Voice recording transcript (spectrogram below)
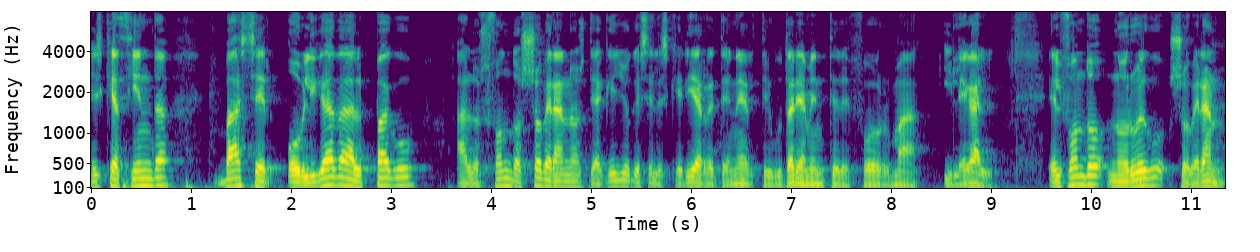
es que Hacienda va a ser obligada al pago a los fondos soberanos de aquello que se les quería retener tributariamente de forma ilegal. El Fondo Noruego Soberano,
